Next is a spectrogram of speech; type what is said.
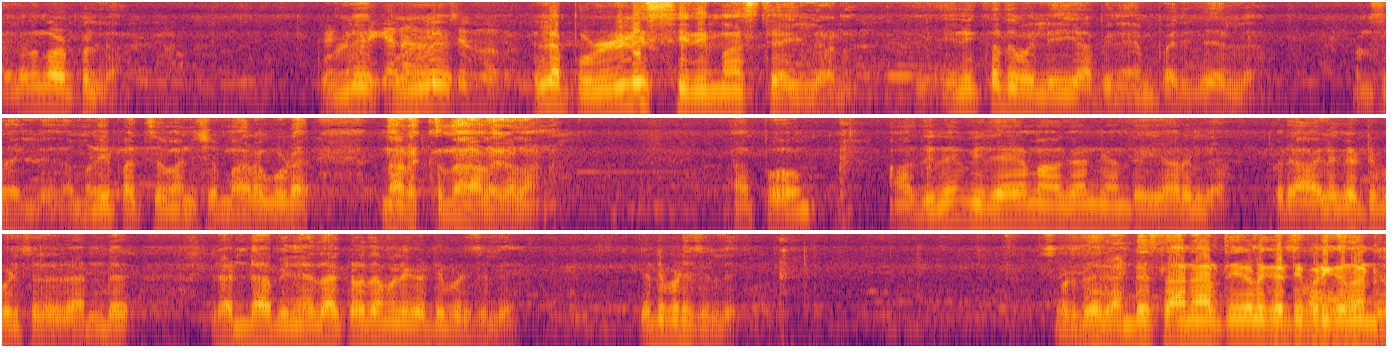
അതിലൊന്നും കുഴപ്പമില്ല. പുള്ളി പുള്ളി ഇല്ല പുള്ളി സിനിമ സ്റ്റൈലാണ്. എനിക്കത് വലിയ ഈ അഭിനയം പരിചയമില്ല. മനസ്സിലായില്ലേ? നമ്മൾ ഈ പച്ച മനുഷ്യന്മാരുടെ കൂടെ നടക്കുന്ന ആളുകളാണ്. അപ്പം അതിന് വിധേയമാകാൻ ഞാൻ തയ്യാറില്ല. ഇപ്പോൾ രാവിലെ കെട്ടിപ്പിടിച്ചില്ലേ? രണ്ട് രണ്ട് അഭിനേതാക്കൾ തമ്മിൽ കെട്ടിപ്പിടിച്ചില്ലേ? കെട്ടിപ്പിടിച്ചില്ലേ? ഇവിടുത്തെ രണ്ട് സ്ഥാനാർത്ഥികൾ കെട്ടിപ്പിടിക്കുന്നുണ്ട്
